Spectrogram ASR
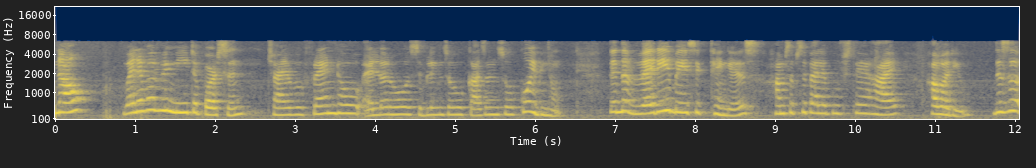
now whenever we meet a person, चाहे वो फ्रेंड हो एल्डर हो सिबलिंग्स हो कजन्स हो, कोई भी हो then the very basic thing is हम सबसे पहले पूछते हैं hi how are you this is a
